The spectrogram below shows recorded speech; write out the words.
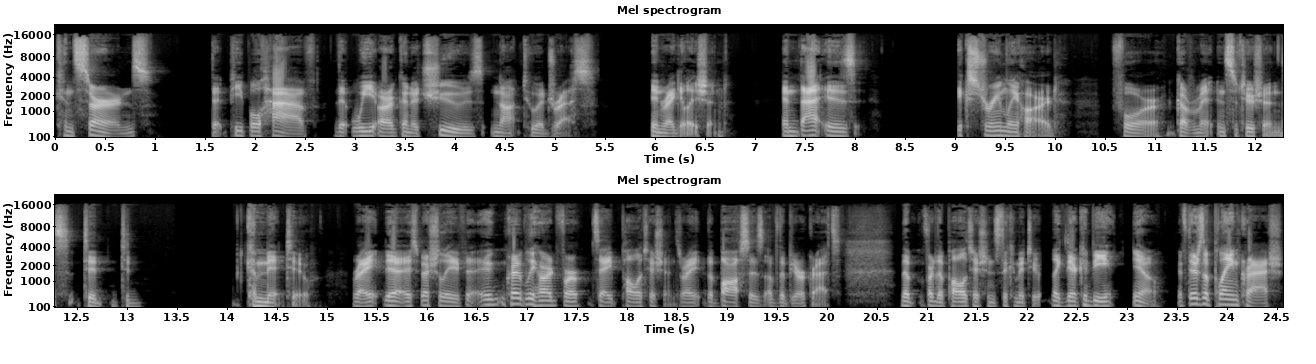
concerns that people have that we are going to choose not to address in regulation. And that is extremely hard for government institutions to to commit to, right? Yeah, especially if incredibly hard for say politicians, right? The bosses of the bureaucrats. The, for the politicians to commit to. Like there could be, you know, if there's a plane crash,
